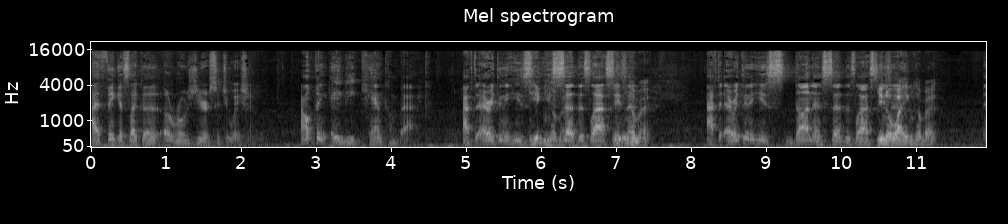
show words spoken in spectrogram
I think it's like a, a Rozier situation. I don't think AD can come back after everything that he's He come said back. this last He can season. come back. After everything that he's done and said this last You season, You know why he can come back? Eh,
